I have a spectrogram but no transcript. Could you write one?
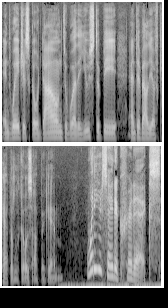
and wages go down to where they used to be, and the value of capital goes up again. What do you say to critics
